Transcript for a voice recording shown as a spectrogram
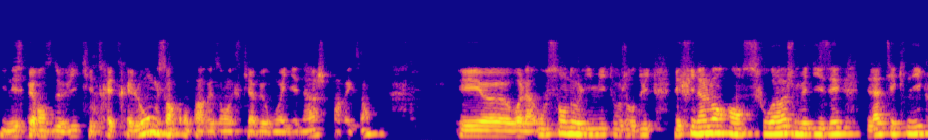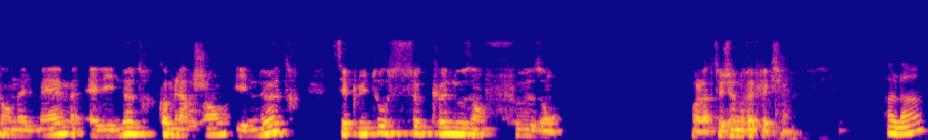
une espérance de vie qui est très très longue, sans comparaison avec ce qu'il y avait au Moyen Âge par exemple. Et euh, voilà, où sont nos limites aujourd'hui? Et finalement, en soi, je me disais, la technique en elle-même, elle est neutre comme l'argent est neutre. C'est plutôt ce que nous en faisons. Voilà, c'est une réflexion. Alain?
